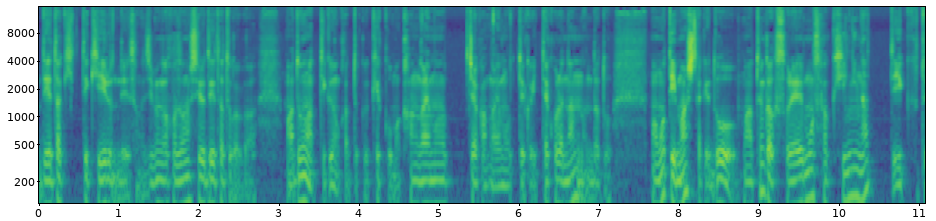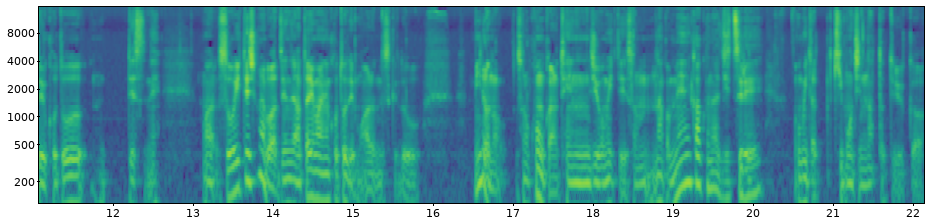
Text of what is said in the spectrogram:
データ切って消えるんで、その自分が保存しているデータとかが、まあどうなっていくのかとか結構まあ考え物っちゃ考え物っていうか一体これは何なんだと、まあ、思っていましたけど、まあとにかくそれも作品になっていくということですね。まあそう言ってしまえば全然当たり前のことでもあるんですけど、ミロのその今回の展示を見て、そのなんか明確な実例を見た気持ちになったというか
